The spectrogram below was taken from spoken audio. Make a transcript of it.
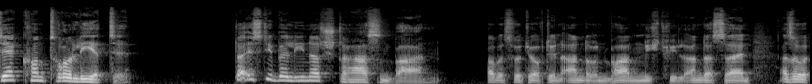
Der Kontrollierte. Da ist die Berliner Straßenbahn. Aber es wird ja auf den anderen Bahnen nicht viel anders sein. Also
